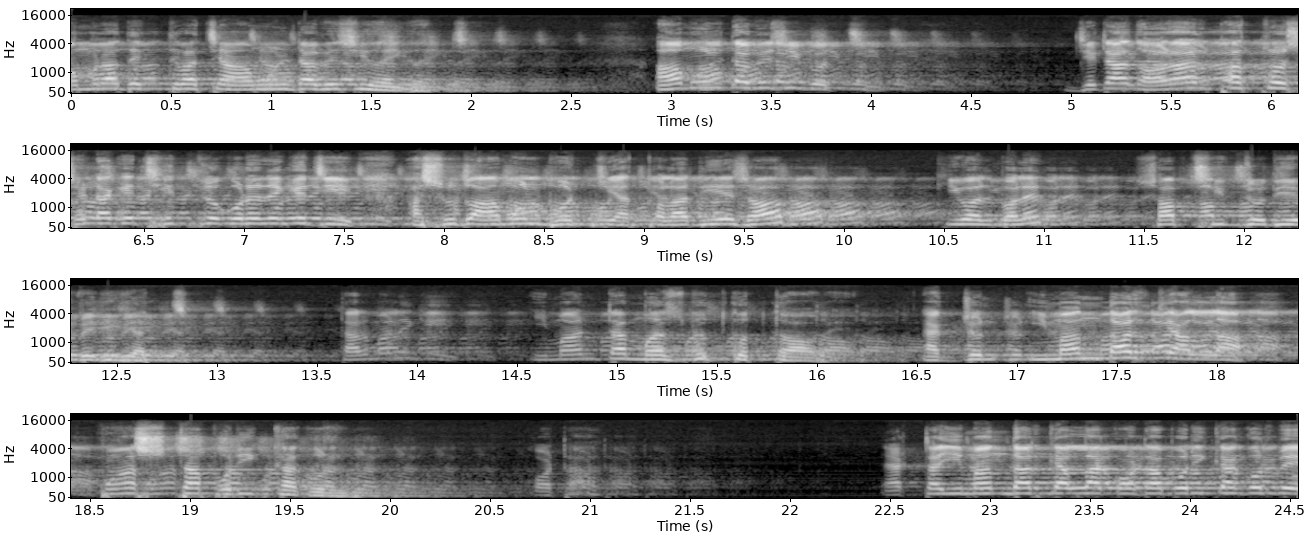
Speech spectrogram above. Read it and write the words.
আমরা দেখতে পাচ্ছি আমলটা বেশি হয়ে যাচ্ছে আমলটা বেশি করছি। যেটা ধরার পাত্র সেটাকে ছিদ্র করে রেখেছি। আর শুধু আমল ভরছি, আর তলা দিয়ে সব কি বল বলেন সব ছিদ্র দিয়ে বেরিয়ে যাচ্ছে। তার মানে কি? ইমানটা মজবুত করতে হবে। একজন ইমানদারকে আল্লাহ পাঁচটা পরীক্ষা করবে। কটা? একটা ইমানদারকে আল্লাহ কটা পরীক্ষা করবে?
